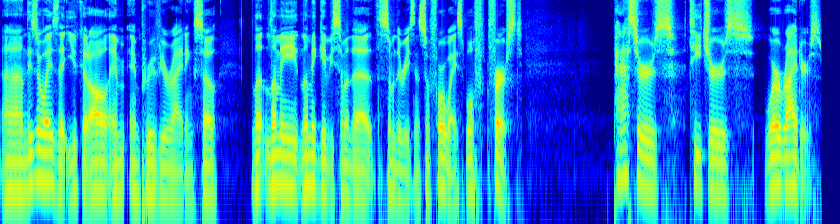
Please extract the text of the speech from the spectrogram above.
um, these are ways that you could all Im- improve your writing. So let, let me let me give you some of the some of the reasons. So four ways. Well, f- first, pastors, teachers, we're writers.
